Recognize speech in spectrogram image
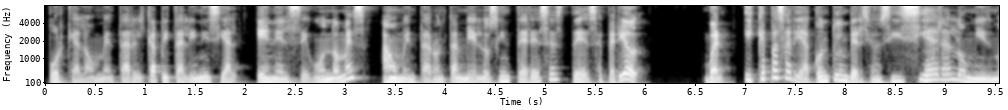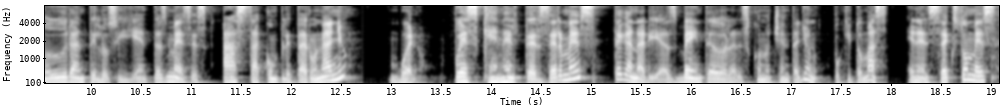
porque al aumentar el capital inicial en el segundo mes, aumentaron también los intereses de ese periodo. Bueno, ¿y qué pasaría con tu inversión si hiciera lo mismo durante los siguientes meses hasta completar un año? Bueno, pues que en el tercer mes te ganarías 20 dólares con 81, un poquito más. En el sexto mes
